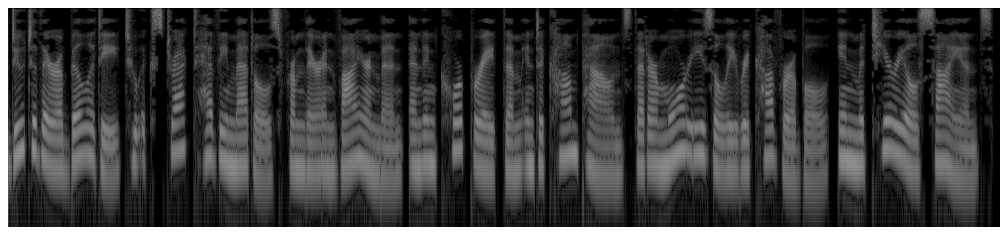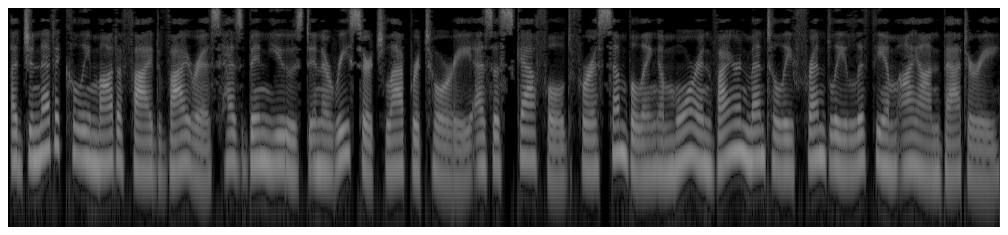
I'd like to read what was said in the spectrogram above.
due to their ability to extract heavy metals from their environment and incorporate them into compounds that are more easily recoverable. In materials science, a genetically modified virus has been used in a research laboratory as a scaffold for assembling a more environmentally friendly lithium-ion battery.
